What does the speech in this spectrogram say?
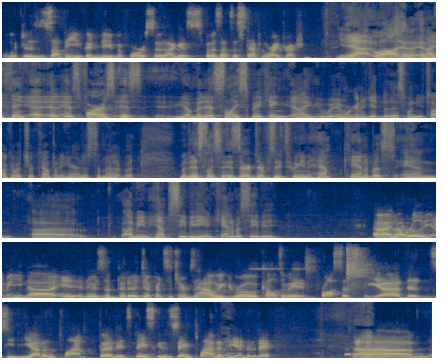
which is something you couldn't do before. So I guess suppose that's a step in the right direction. Yeah, yeah well, and, and, I think as far as is you know medicinally speaking, and I and we're going to get into this when you talk about your company here in just a minute, but medicinally, is there a difference between hemp cannabis and uh, I mean hemp CBD and cannabis CBD? Uh, not really. I mean, uh, it, there's a bit of difference in terms of how we grow, cultivate, and process the, uh, the, the CBD out of the plant, but it's basically the same plant at the end of the day. Um,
